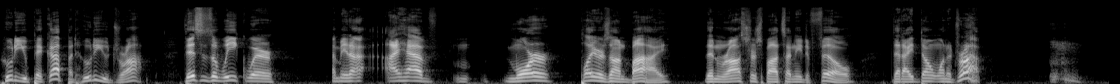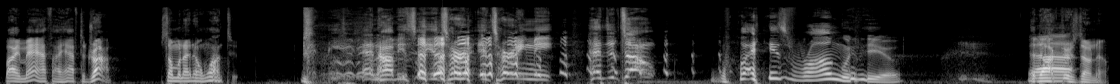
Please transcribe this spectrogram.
who do you pick up, but who do you drop. This is a week where, I mean, I I have m- more players on buy than roster spots I need to fill that I don't want to drop. By math, I have to drop someone I don't want to. and obviously it's hurt it's hurting me head to toe. What is wrong with you? The doctors don't know.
